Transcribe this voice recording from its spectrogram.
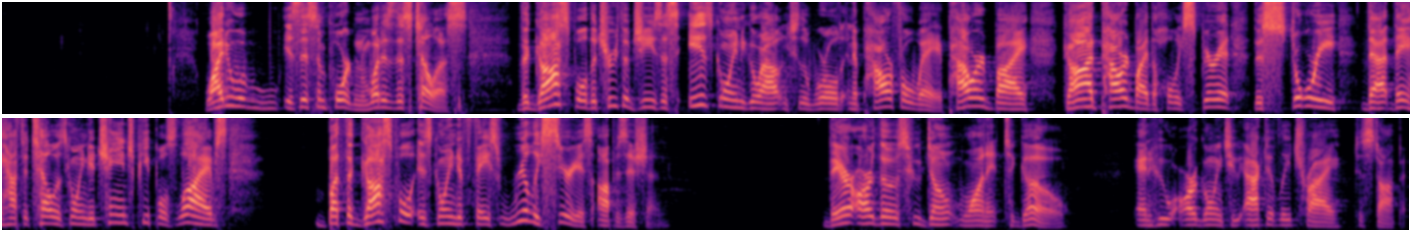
Why do, is this important? What does this tell us? The gospel, the truth of Jesus, is going to go out into the world in a powerful way, powered by God, powered by the Holy Spirit. The story that they have to tell is going to change people's lives, but the gospel is going to face really serious opposition. There are those who don't want it to go and who are going to actively try to stop it.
